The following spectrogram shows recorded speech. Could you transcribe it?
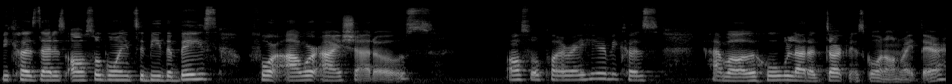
because that is also going to be the base for our eyeshadows. Also apply right here because have a whole lot of darkness going on right there.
